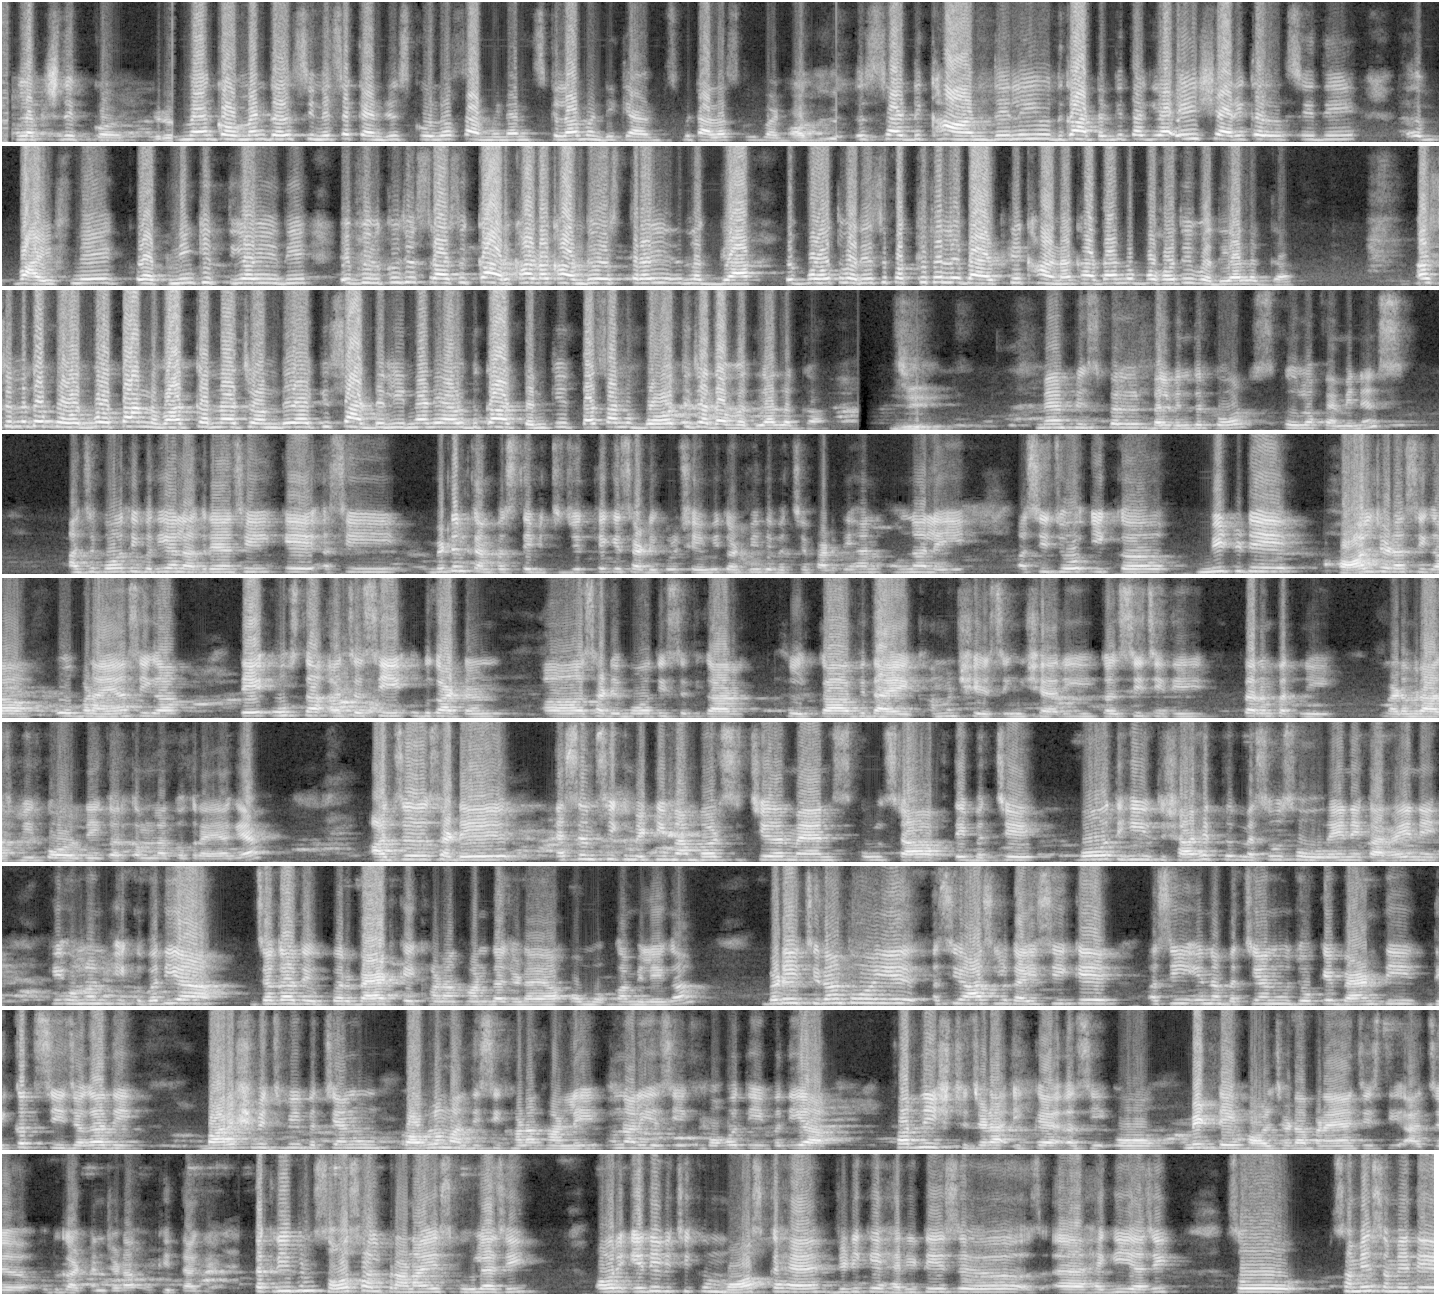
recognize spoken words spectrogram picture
ਲਕਸ਼ਦੀਪ ਕੌਰ। ਮੈਂ government girls senior secondary school of eminence Kila Mandi campus Batala school ਪੜ੍ਹਦੀ ਸਾਡੇ ਖਾਨ ਦੇ ਲਈ ਉਦਘਾਟਨ ਕੀਤਾ ਗਿਆ। ਇਹ ਸ਼ਹਿਰੀ ਕਲਸੀ ਦੀ ਵਾਈਫ ਨੇ ਓਪਨਿੰਗ ਕੀਤੀ ਹੋਈ ਇਹਦੀ। ਇਹ ਬਿਲਕੁਲ ਜਿਸ ਤਰ੍ਹਾਂ ਅਸੀਂ ਘਰ ਖਾਣਾ ਖਾਂਦੇ ਉਸ ਤਰ੍ਹਾਂ ਹੀ ਲੱਗਿਆ। ਇਹ ਬਹੁਤ ਵਧੀਆ ਸੀ ਪੱਖੇ ਥੱਲੇ ਬੈਠ ਕੇ ਖਾਣਾ ਖਾਦਾ ਨੂੰ ਬਹੁਤ ਹੀ ਵਧੀਆ ਲੱਗਾ। ਅਸੀਂ ਉਹਨਾਂ ਦਾ ਬਹੁਤ ਬਹੁਤ ਧੰਨਵਾਦ ਕਰਨਾ ਚਾਹੁੰਦੇ ਆ ਕਿ ਸਾਡੇ ਲਈ ਇਹਨਾਂ ਨੇ ਇਹ ਉਦਘਾਟਨ ਕੀਤਾ। ਸਾਨੂੰ ਬਹੁਤ ਹੀ ਜ਼ਿਆਦਾ ਵਧੀਆ ਲੱਗਾ। ਜੀ। ਮੈਂ principal Balwinder Kaur school of eminence ਅੱਜ ਬਹੁਤ ਹੀ ਵਧੀਆ ਲੱਗ ਰਿਹਾ ਸੀ ਕਿ ਅਸੀਂ ਮਿਡਲ ਕੈਂਪਸ ਦੇ ਵਿੱਚ, ਜਿੱਥੇ ਕਿ ਸਾਡੇ ਕੋਲ 6ਵੀਂ ਤੋਂ 8ਵੀਂ ਦੇ ਬੱਚੇ ਪੜ੍ਹਦੇ ਹਨ, ਉਹਨਾਂ ਲਈ ਅਸੀਂ ਜੋ ਇੱਕ ਮਿਡ ਡੇ ਹਾਲ ਜਿਹੜਾ ਸੀਗਾ, ਉਹ ਬਣਾਇਆ ਸੀਗਾ ਤੇ ਉਸ ਦਾ ਅੱਜ ਅਸੀਂ ਉਦਘਾਟਨ ਸਾਡੇ ਬਹੁਤ ਹੀ ਸਤਿਕਾਰ ਹਲਕਾ ਵਿਧਾਇਕ ਅਮਨ ਸ਼ੇਰ ਸਿੰਘ ਸ਼ਹਿਰੀ, ਕਲਸੀ ਜੀ ਦੀ ਧਰਮ ਪਤਨੀ ਮੈਡਮ ਰਾਜਵੀਰ ਕੌਰ ਦੇ ਘਰ ਕਮਲਾ ਤੋਂ ਕਰਾਇਆ ਗਿਆ। ਅੱਜ ਸਾਡੇ SMC committee members, chairman, school staff ਤੇ ਬੱਚੇ ਬਹੁਤ ਹੀ ਉਤਸ਼ਾਹਿਤ ਮਹਿਸੂਸ ਹੋ ਰਹੇ ਨੇ, ਕਰ ਰਹੇ ਨੇ ਕਿ ਉਹਨਾਂ ਨੂੰ ਇੱਕ ਵਧੀਆ ਜਗ੍ਹਾ ਦੇ ਉੱਪਰ ਬੈਠ ਕੇ ਖਾਣਾ ਖਾਣ ਦਾ ਜਿਹੜਾ ਆ, ਉਹ ਮੌਕਾ ਮਿਲੇਗਾ। ਬੜੇ ਚਿਰਾਂ ਤੋਂ ਇਹ ਅਸੀਂ ਆਸ ਲਗਾਈ ਸੀ ਕਿ ਅਸੀਂ ਇਹਨਾਂ ਬੱਚਿਆਂ ਨੂੰ, ਜੋ ਕਿ ਬੈਠਣ ਦੀ ਦਿੱਕਤ ਸੀ ਜਗ੍ਹਾ ਦੀ, ਬਾਰਿਸ਼ ਵਿੱਚ ਵੀ ਬੱਚਿਆਂ ਨੂੰ ਪ੍ਰੋਬਲਮ ਆਉਂਦੀ ਸੀ ਖਾਣਾ ਖਾਣ ਲਈ, ਉਹਨਾਂ ਲਈ ਅਸੀਂ ਇੱਕ ਬਹੁਤ ਹੀ ਵਧੀਆ ਫਰਨਿਸ਼ਡ ਜਿਹੜਾ ਇੱਕ ਹੈ, ਅਸੀਂ ਉਹ ਮਿਡ ਡੇ ਹਾਲ ਜਿਹੜਾ ਬਣਾਇਆ, ਜਿਸ ਦੀ ਅੱਜ ਉਦਘਾਟਨ ਜਿਹੜਾ ਉਹ ਕੀਤਾ ਗਿਆ। ਤਕਰੀਬਨ 100 ਸਾਲ ਪੁਰਾਣਾ ਇਹ ਸਕੂਲ ਹੈ ਜੀ, ਔਰ ਇਹਦੇ ਵਿੱਚ ਇੱਕ ਮੌਸਕ ਹੈ, ਜਿਹੜੀ ਕਿ ਹੈਰੀਟੇਜ ਹੈਗੀ ਹੈ ਜੀ। ਸੋ ਸਮੇਂ-ਸਮੇਂ ਤੇ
